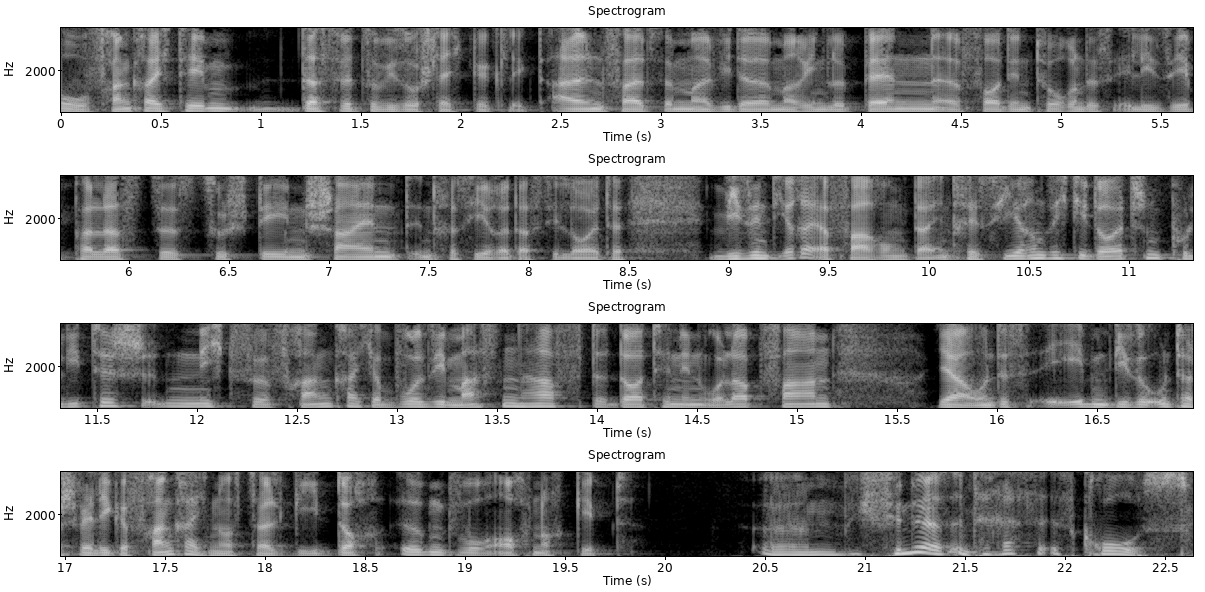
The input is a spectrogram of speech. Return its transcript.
Oh, Frankreich-Themen, das wird sowieso schlecht geklickt. Allenfalls, wenn mal wieder Marine Le Pen äh, vor den Toren des Élysée-Palastes zu stehen scheint, interessiere das die Leute. Wie sind Ihre Erfahrungen da? Interessieren sich die Deutschen politisch nicht für Frankreich, obwohl sie massenhaft dorthin in Urlaub fahren? Ja, und es eben diese unterschwellige Frankreich-Nostalgie doch irgendwo auch noch gibt. Ähm, ich finde, das Interesse ist groß.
